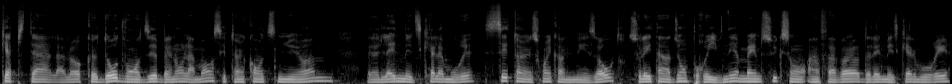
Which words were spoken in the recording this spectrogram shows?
capitale. Alors que d'autres vont dire ben non, la mort, c'est un continuum. Euh, l'aide médicale à mourir, c'est un soin comme les autres. Cela étant dit, on pourrait y venir, même ceux qui sont en faveur de l'aide médicale à mourir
